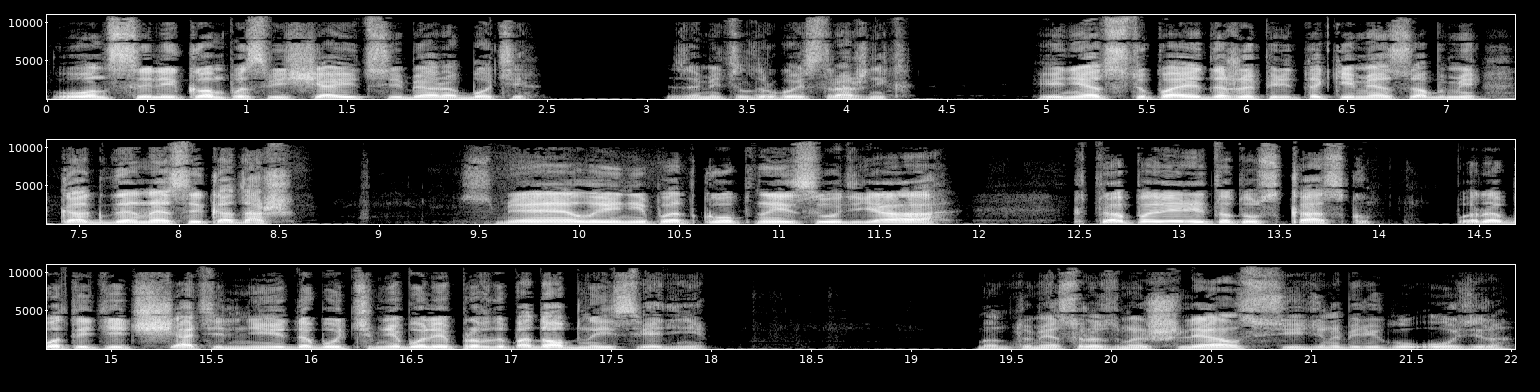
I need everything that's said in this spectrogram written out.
Он целиком посвящает себя работе, — заметил другой стражник, — и не отступает даже перед такими особами, как Денес и Кадаш. Смелый неподкупный судья! Кто поверит эту сказку? Поработайте тщательнее и добудьте мне более правдоподобные сведения. Монтумес размышлял, сидя на берегу озера.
